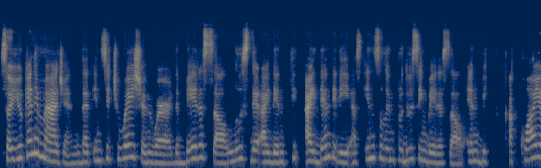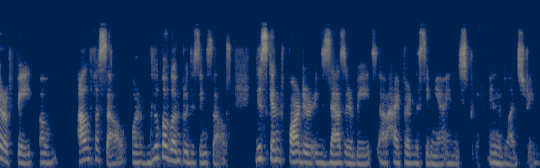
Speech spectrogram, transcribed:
So you can imagine that in situation where the beta cell lose their identi identity as insulin producing beta cell and acquire a fate of alpha cell or glucagon producing cells, this can further exacerbate uh, hyperglycemia in the, in the bloodstream.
